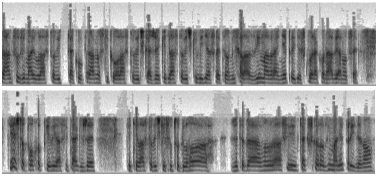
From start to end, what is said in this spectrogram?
Francúzi majú lastovič, takú pranostiku o lastovička, že keď lastovičky vidia svetého Michala, zima vraj nepríde skôr ako na Vianoce. Tiež to pochopili asi tak, že keď tie lastovičky sú tu dlho a že teda asi tak skoro zima nepríde, no.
